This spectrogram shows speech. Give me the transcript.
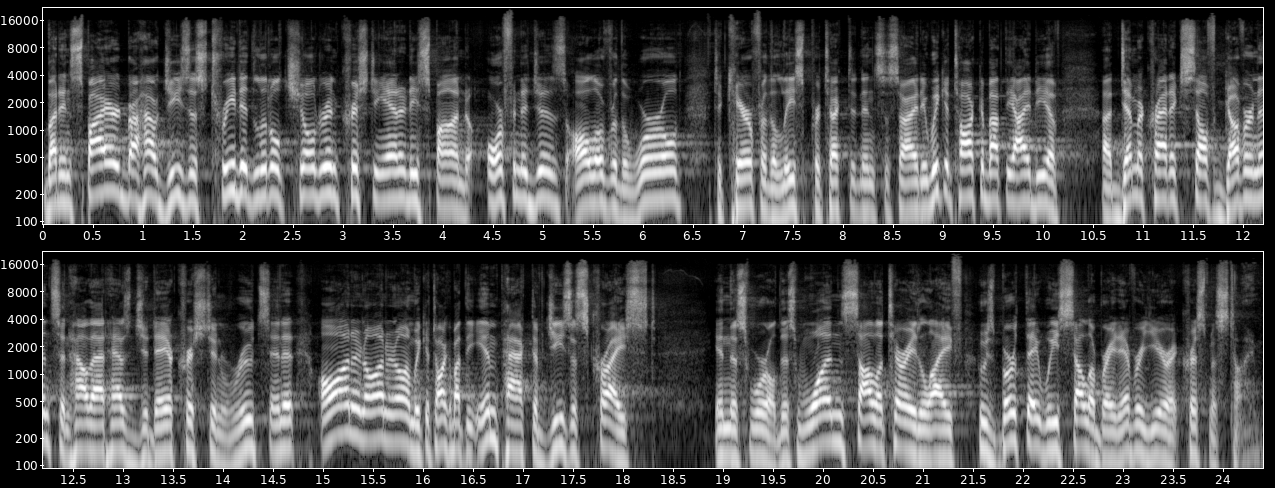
But inspired by how Jesus treated little children, Christianity spawned orphanages all over the world to care for the least protected in society. We could talk about the idea of uh, democratic self governance and how that has Judeo Christian roots in it. On and on and on. We could talk about the impact of Jesus Christ in this world, this one solitary life whose birthday we celebrate every year at Christmas time.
